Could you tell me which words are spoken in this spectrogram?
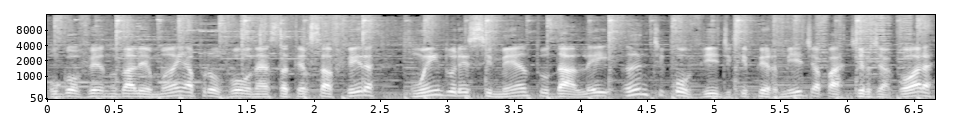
O governo da Alemanha aprovou nesta terça-feira um endurecimento da lei anti-Covid que permite, a partir de agora,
